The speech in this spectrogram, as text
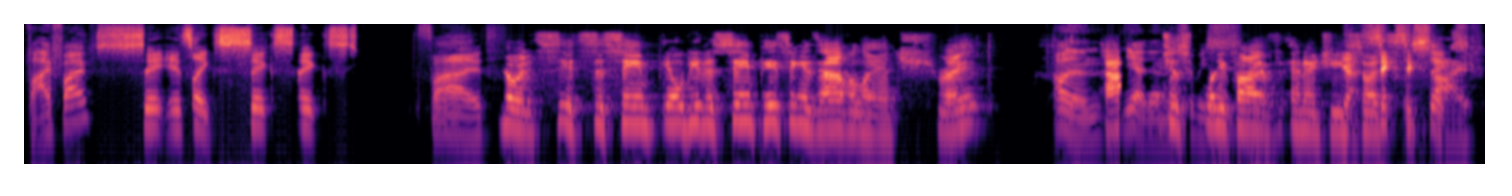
five five. Si it's like six six five. No, it's it's the same. It will be the same pacing as avalanche, right? Oh, then yeah, then Avalanche it is should be forty five energy. Yeah, so six it's six five.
